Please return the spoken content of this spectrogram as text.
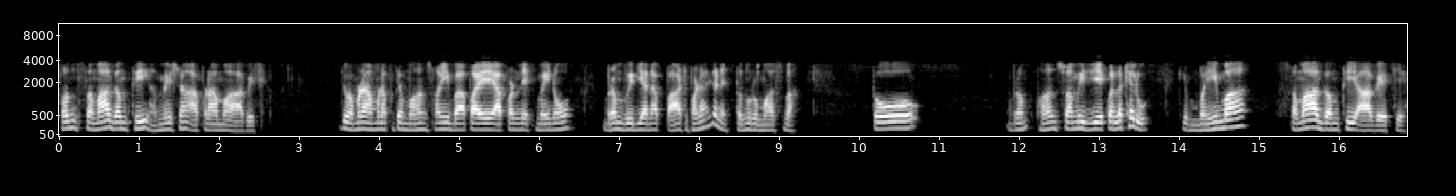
સંત સમાગમથી હંમેશા આપણામાં આવે છે. જો હમણાં હમણાં પૂછે મહંત સ્વામી બાપાએ આપણને એક મહિનો બ્રહ્મવિદ્યાના પાઠ ભણાવ્યો ને ધનુર્માસમાં, તો બ્રહ્મ, મહંત સ્વામીજી એકવાર લખેલું કે મહિમા સમાગમથી આવે છે.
